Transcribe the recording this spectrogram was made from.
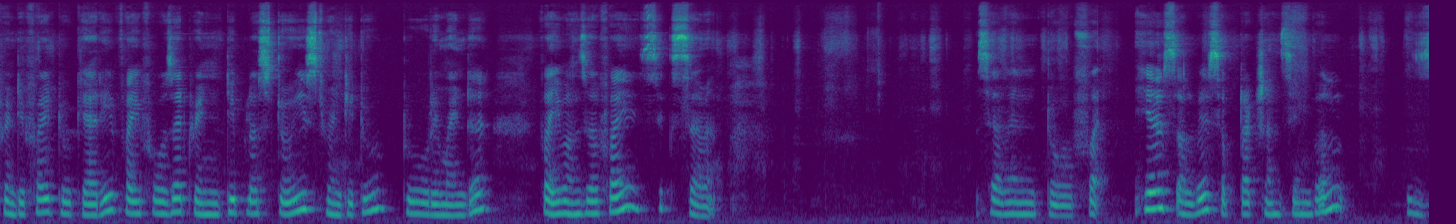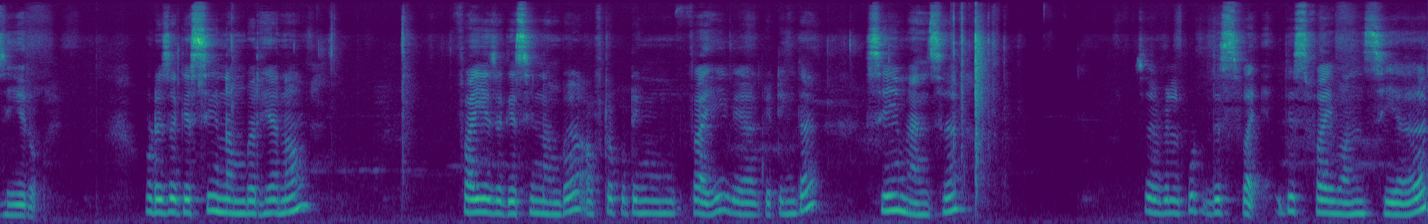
ट्वेंटी फाइव टू कैरी फाइव फोर इज आर ट्वेंटी प्लस टू इज ट्वेंटी टू टू रिमाइंडर फाइव वन आर फाइव सिक्स सेवन seven to five. Here's always subtraction symbol zero. What is a guessing number here now? Five is a guessing number. After putting five, we are getting the same answer. So we will put this five, this five ones here,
